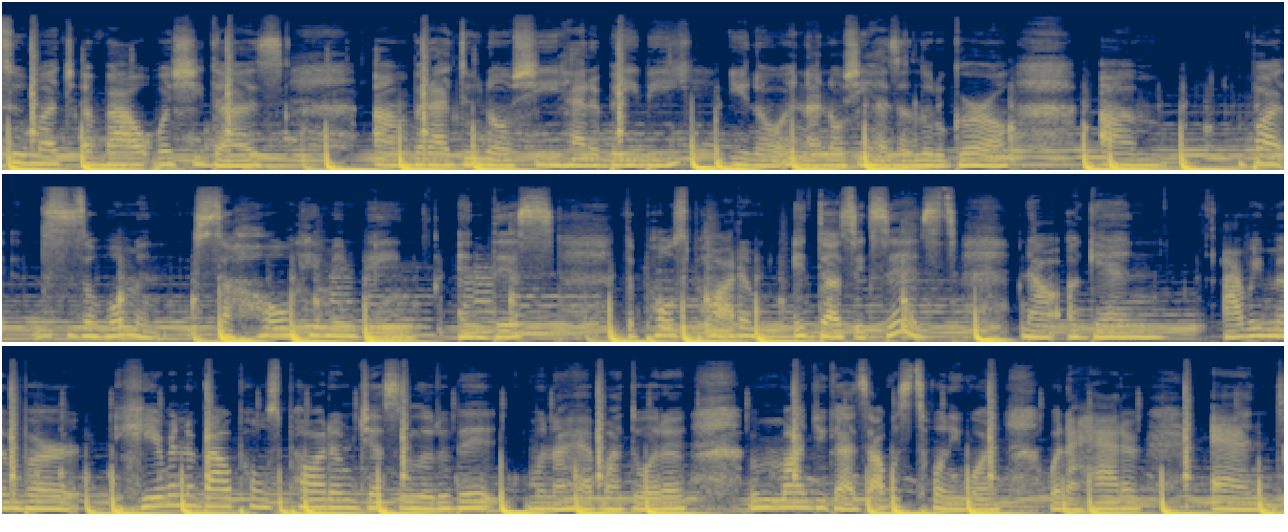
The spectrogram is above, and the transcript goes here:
too much about what she does, um, but I do know she had a baby, you know, and I know she has a little girl. Um, but this is a woman. It's a whole human being, and this, the postpartum, it does exist. Now, again, I remember hearing about postpartum just a little bit when I had my daughter. Remind you guys, I was 21 when I had her, and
